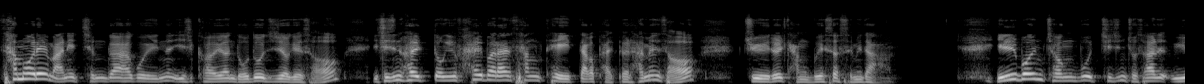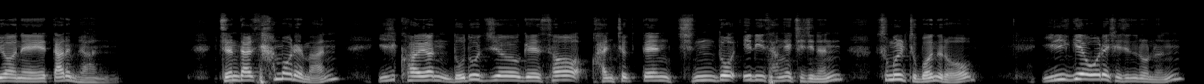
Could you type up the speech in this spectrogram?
3월에 많이 증가하고 있는 이시카현 노도 지역에서 지진 활동이 활발한 상태에 있다고 발표를 하면서 주의를 당부했었습니다. 일본 정부 지진조사위원회에 따르면 지난달 3월에만 이시카현 노도 지역에서 관측된 진도 1 이상의 지진은 22번으로 1개월의 지진으로는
